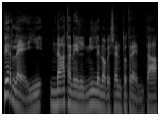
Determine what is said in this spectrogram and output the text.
Per lei, nata nel 1930,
